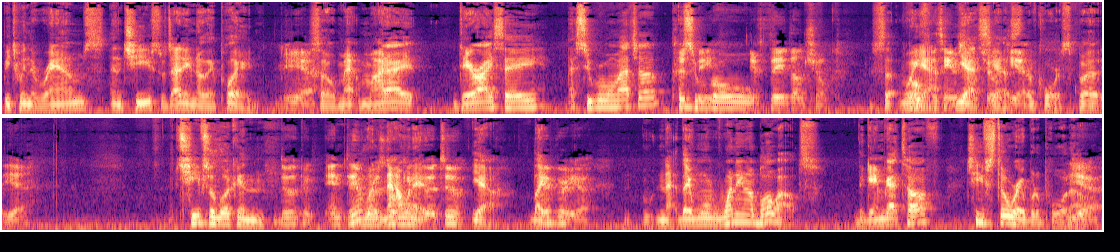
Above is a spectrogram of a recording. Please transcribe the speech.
between the Rams and Chiefs, which I didn't know they played. Yeah. So might I, dare I say, a Super Bowl matchup? Could Super be Bowl. if they don't choke. so, well, both yeah, the teams yes, choke, yes, yeah. of course. But Yeah. Chiefs are looking, They're looking, and Denver's now looking it- good too. yeah, like Denver, yeah. they were winning on blowouts. The game got tough. Chiefs still were able to pull it out. Yeah.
